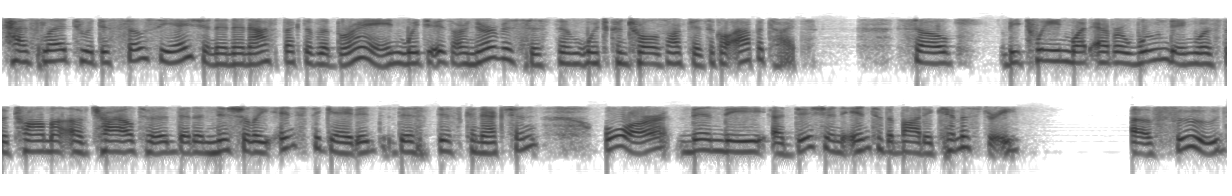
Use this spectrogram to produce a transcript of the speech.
has led to a dissociation in an aspect of the brain, which is our nervous system, which controls our physical appetites. So, between whatever wounding was the trauma of childhood that initially instigated this disconnection, or then the addition into the body chemistry of foods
